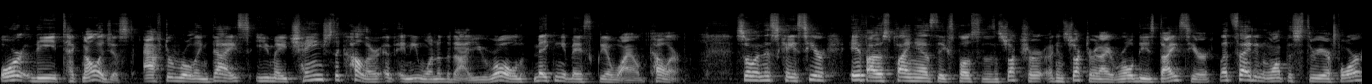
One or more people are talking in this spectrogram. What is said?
Or the technologist, after rolling dice, you may change the color of any one of the die you rolled, making it basically a wild color. So in this case here, if I was playing as the explosives instructor, a constructor and I rolled these dice here, let's say I didn't want this three or four,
